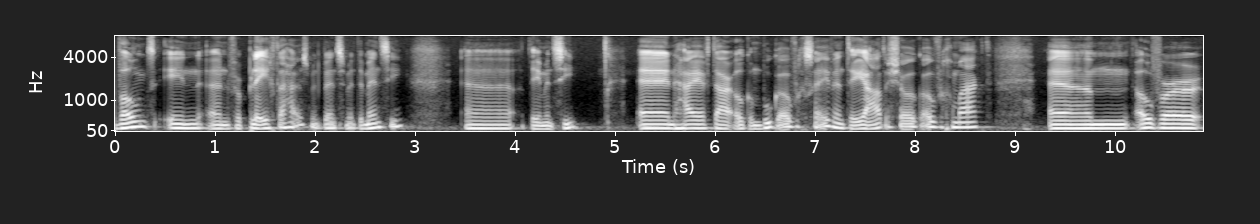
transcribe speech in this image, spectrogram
woont in een verpleegtehuis met mensen met dementie. Eh, dementie. En hij heeft daar ook een boek over geschreven, een theatershow ook over gemaakt. Ehm, over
